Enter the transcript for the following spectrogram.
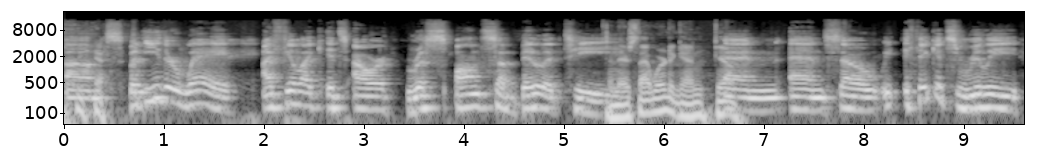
Um, yes. But either way, I feel like it's our responsibility. And there's that word again. Yeah. And and so we, I think it's really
